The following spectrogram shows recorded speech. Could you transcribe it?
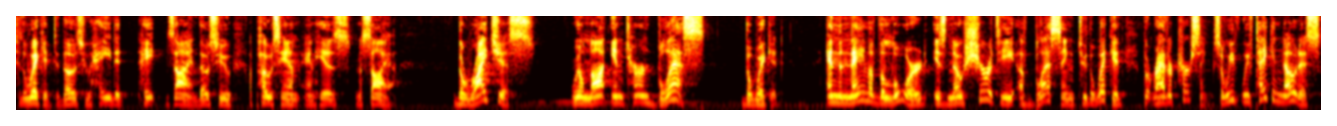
to the wicked, to those who hated, hate Zion, those who oppose him and his Messiah. The righteous will not in turn bless the wicked. And the name of the Lord is no surety of blessing to the wicked, but rather cursing. So we've, we've taken notice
